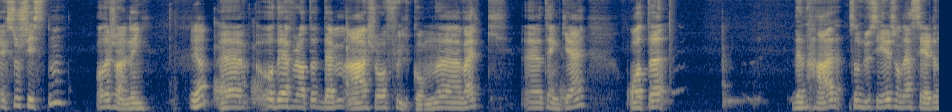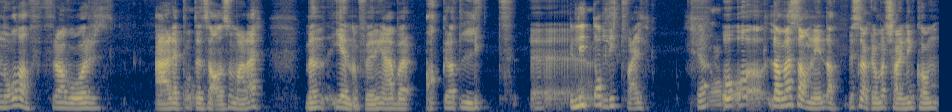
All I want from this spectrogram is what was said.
Eksorsisten og The Shining. Ja, Eh, og det er fordi at dem er så fullkomne verk, eh, tenker jeg. Og at det, den her, som du sier, sånn jeg ser det nå, da, fra vår Er det potensialet som er der? Men gjennomføringen er bare akkurat litt eh, Litt off. Litt feil. Ja. Og, og la meg sammenligne, da. Vi snakker om at Shining kom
